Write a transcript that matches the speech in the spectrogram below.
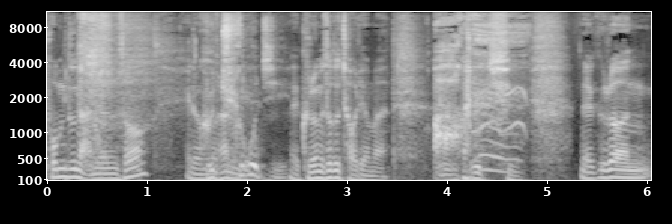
폼도 나면서 이런 그 최고지. 네, 그러면서도 저렴한. 아, 그렇지. 네, 그런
